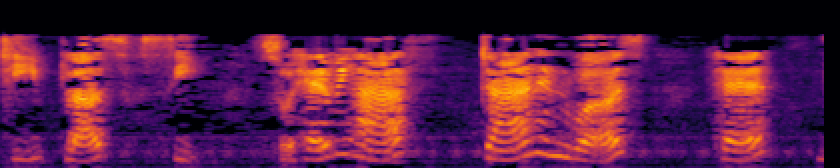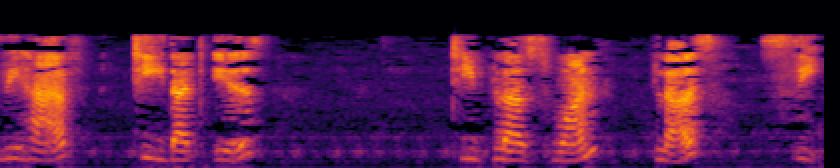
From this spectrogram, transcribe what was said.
t plus c. So here we have tan inverse, here we have t that is t plus 1 plus c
